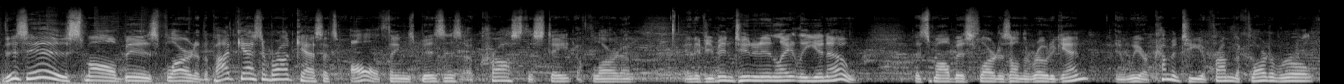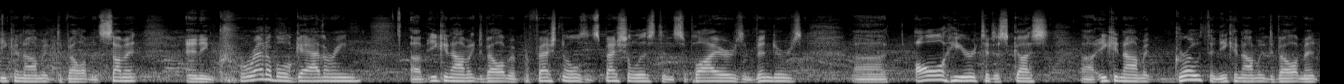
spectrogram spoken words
This is Small Biz Florida, the podcast and broadcast that's all things business across the state of Florida. And if you've been tuning in lately, you know that Small Biz Florida is on the road again, and we are coming to you from the Florida Rural Economic Development Summit, an incredible gathering of economic development professionals and specialists and suppliers and vendors, uh, all here to discuss uh, economic growth and economic development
